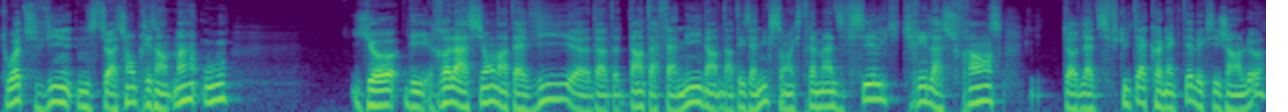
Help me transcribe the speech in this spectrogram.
toi, tu vis une situation présentement où il y a des relations dans ta vie, euh, dans, ta famille, dans, dans, tes amis qui sont extrêmement difficiles, qui créent de la souffrance, tu as de la difficulté à connecter avec ces gens-là,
